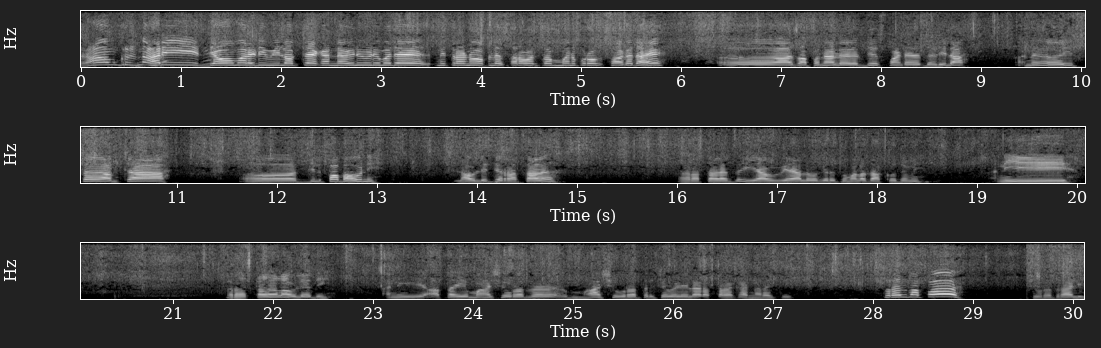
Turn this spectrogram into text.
रामकृष्ण हरी देवा मराठी विलॉगच्या एका नवीन व्हिडिओमध्ये मित्रांनो आपल्या सर्वांचं मनपूर्वक स्वागत आहे. आज आपण आलेलो देशपांड्याच्या धडीला आणि इथं आमच्या दिलपा भाऊनी लावली ती रताळं. रताळ्यांचं या व्याल वगैरे तुम्हाला दाखवतो मी. आणि रताळा लावल्या ती. आणि आता हे महाशिवरात्र महाशिवरात्रीच्या वेळेला रताळा काढणार आहे ती. सुरज बापा शिवरात्र आली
